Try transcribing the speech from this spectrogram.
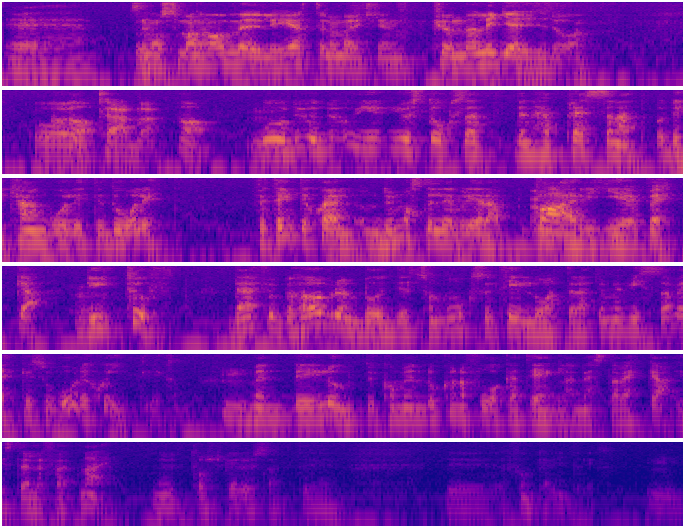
Eh, Då så, måste man ha möjligheten att verkligen kunna ligga i då. Och Ja. tävla. ja. Mm. och, och, och just också att den här pressen att och det kan gå lite dåligt. För tänk dig själv, om du måste leverera varje vecka. Det är ju tufft. Därför behöver du en budget som också tillåter att ja, men vissa veckor så går det skit. Liksom. Mm. Men det är lugnt, du kommer ändå kunna få åka till England nästa vecka istället för att nej, nu torskar du så att det, det funkar inte. Liksom. Mm.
